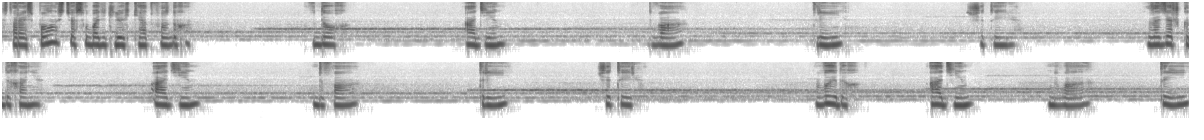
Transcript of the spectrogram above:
стараясь полностью освободить легкие от воздуха. Вдох. Один. Два три, четыре. Задержка дыхания. Один, два, три, четыре. Выдох. Один, два, три,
